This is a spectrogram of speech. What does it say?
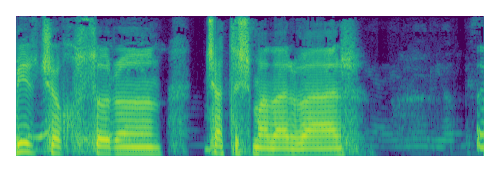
birçok sorun, çatışmalar var E,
